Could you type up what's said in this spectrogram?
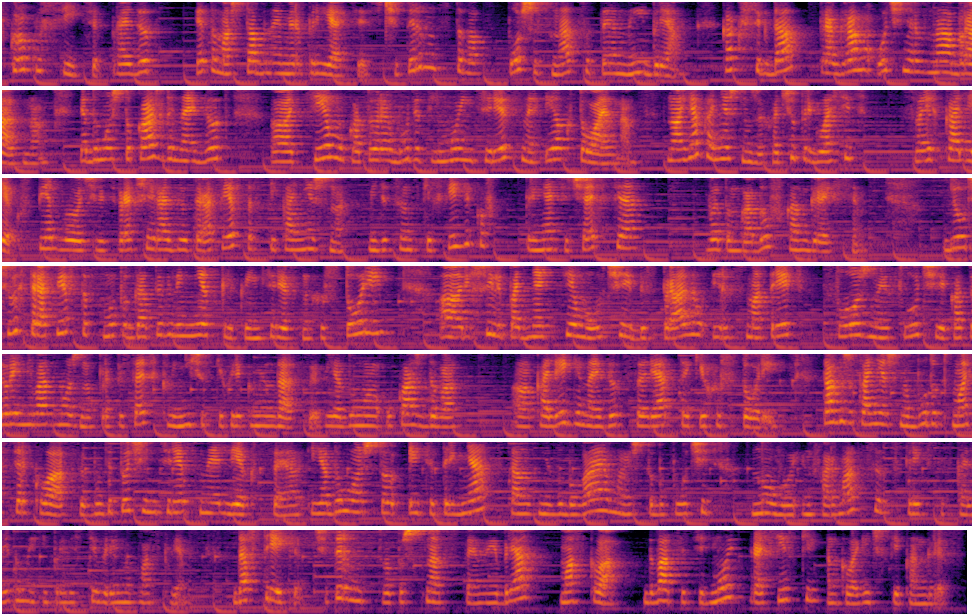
в Крокус-Сити пройдет это масштабное мероприятие с 14 по 16 ноября. Как всегда, программа очень разнообразна. Я думаю, что каждый найдет э, тему, которая будет ему интересна и актуальна. Ну а я, конечно же, хочу пригласить своих коллег, в первую очередь врачей-радиотерапевтов и, конечно, медицинских физиков, принять участие в этом году в Конгрессе. Для лучевых терапевтов мы подготовили несколько интересных историй, а, решили поднять тему лучей без правил и рассмотреть сложные случаи, которые невозможно прописать в клинических рекомендациях. Я думаю, у каждого коллеги найдется ряд таких историй. Также, конечно, будут мастер-классы, будет очень интересная лекция. И я думаю, что эти три дня станут незабываемые, чтобы получить новую информацию, встретиться с коллегами и провести время в Москве. До встречи 14 по 16 ноября, Москва, 27-й Российский онкологический конгресс.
